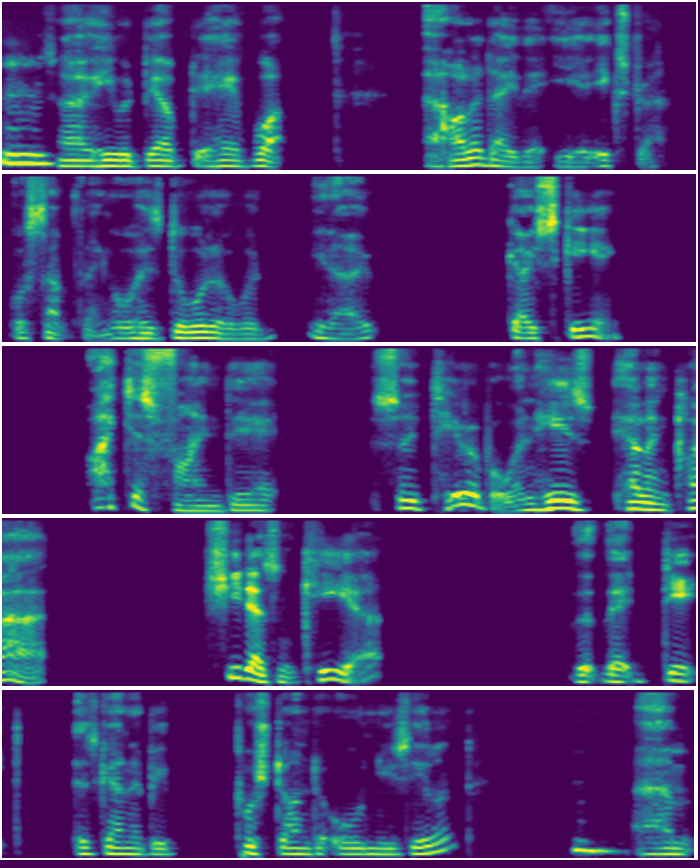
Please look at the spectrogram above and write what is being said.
Mm. So he would be able to have what? A holiday that year extra or something, or his daughter would, you know, go skiing. I just find that so terrible. And here's Helen Clark. She doesn't care that that debt is going to be pushed onto all New Zealand Mm. um,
